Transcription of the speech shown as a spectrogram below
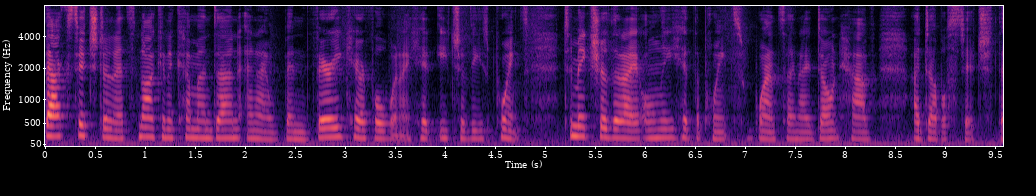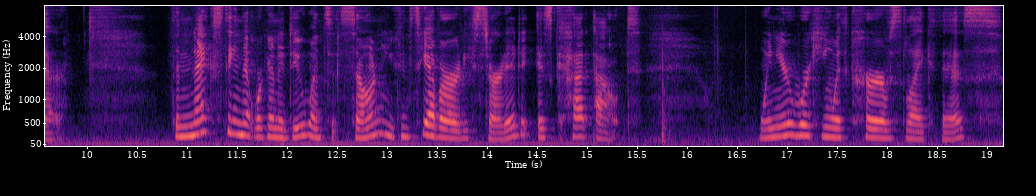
backstitched and it's not going to come undone and I've been very careful when I hit each of these points to make sure that I only hit the points once and I don't have a double stitch there. The next thing that we're going to do once it's sewn, you can see I've already started, is cut out. When you're working with curves like this,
